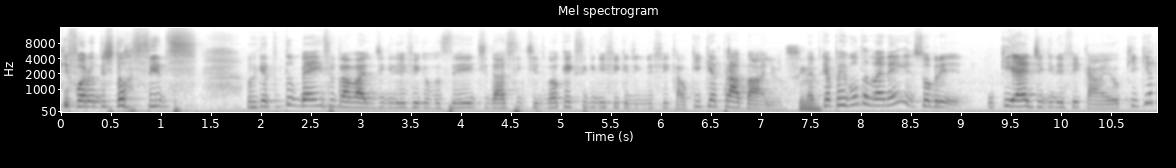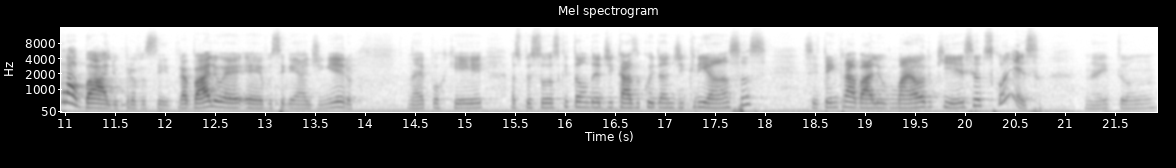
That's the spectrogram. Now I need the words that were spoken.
Que foram distorcidos. Porque tudo bem se o trabalho dignifica você e te dá sentido, mas o que, é que significa dignificar? O que, que é trabalho? Né? Porque a pergunta não é nem sobre o que é dignificar, é o que, que é trabalho para você. Trabalho é, é, você ganhar dinheiro, né? Porque as pessoas que estão dentro de casa cuidando de crianças, se tem trabalho maior do que esse, eu desconheço. Né? Então,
